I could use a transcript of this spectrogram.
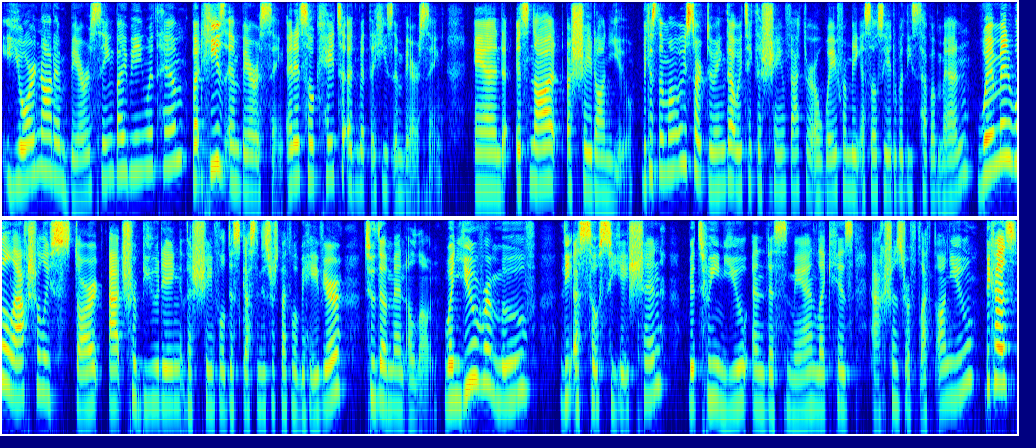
You're not embarrassing by being with him, but he's embarrassing. And it's okay to admit that he's embarrassing and it's not a shade on you. Because the moment we start doing that we take the shame factor away from being associated with these type of men. Women will actually start attributing the shameful disgusting disrespectful behavior to the men alone. When you remove the association between you and this man like his actions reflect on you because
